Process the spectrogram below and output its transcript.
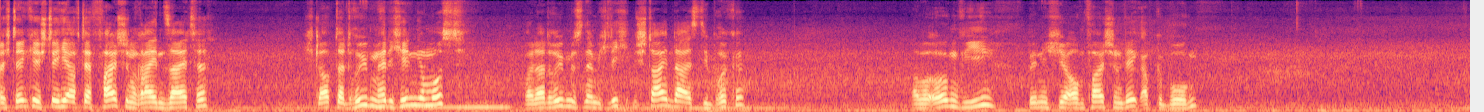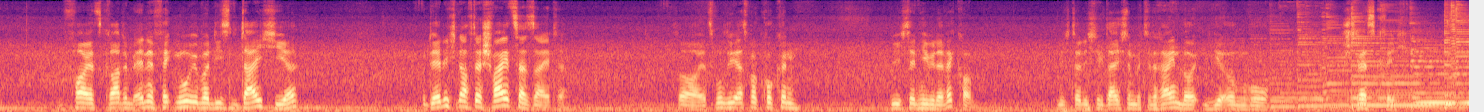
So, ich denke, ich stehe hier auf der falschen Rheinseite. Ich glaube, da drüben hätte ich hingemusst, weil da drüben ist nämlich Liechtenstein, da ist die Brücke. Aber irgendwie bin ich hier auf dem falschen Weg abgebogen. Ich fahre jetzt gerade im Endeffekt nur über diesen Deich hier. Und der liegt noch auf der Schweizer Seite. So, jetzt muss ich erstmal gucken, wie ich denn hier wieder wegkomme. Nicht, dass ich hier gleich mit den Rheinleuten hier irgendwo Stress kriege.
